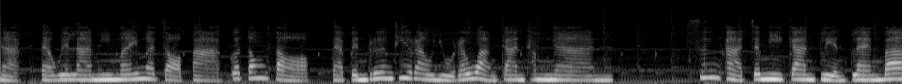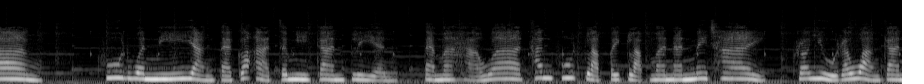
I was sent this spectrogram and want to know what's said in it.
หนัก แต่เวลามีไม้มาจ่อปากก็ต้องตอบ แต่เป็นเรื่องที่เราอยู่ระหว่างการทำงาน ซึ่งอาจจะมีการเปลี่ยนแปลงบ้าง พูดวันนี้อย่างแต่ก็อาจจะมีการเปลี่ยน แต่มาหาว่าท่านพูดกลับไปกลับมานั้นไม่ใช่ เพราะอยู่ระหว่างการ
